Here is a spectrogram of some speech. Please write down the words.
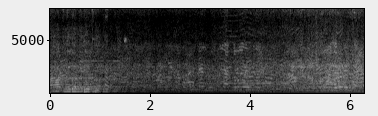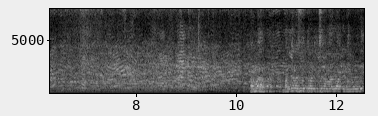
రావట్లేదు అన్నది చెప్తాను అమ్మ మంగళసూత్రం ఇచ్చిన వాళ్ళు అక్కడ ఇవ్వండి.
